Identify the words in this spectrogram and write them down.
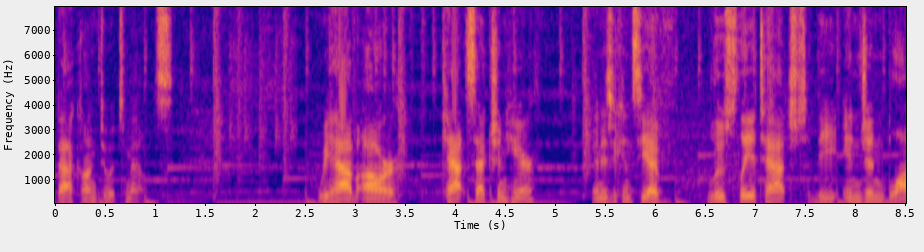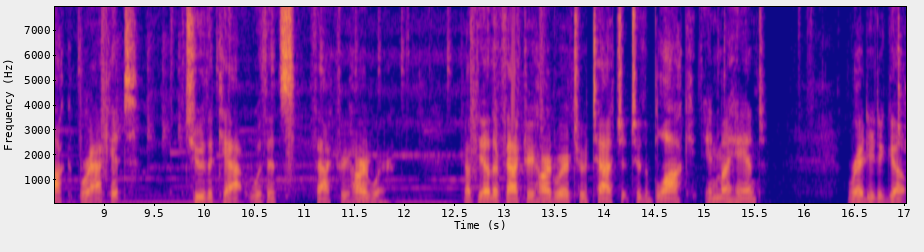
back onto its mounts. We have our cat section here, and as you can see, I've loosely attached the engine block bracket to the cat with its factory hardware. Got the other factory hardware to attach it to the block in my hand, ready to go.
